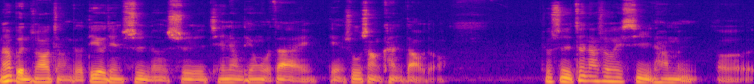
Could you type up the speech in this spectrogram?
那本周要讲的第二件事呢，是前两天我在脸书上看到的，就是正大社会系他们呃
